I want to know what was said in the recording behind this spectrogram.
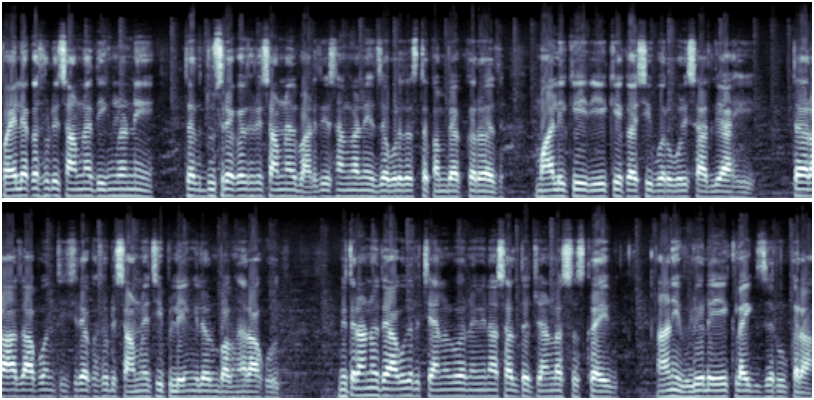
पहिल्या कसोटी सामन्यात इंग्लंडने तर दुसऱ्या कसोटी सामन्यात भारतीय संघाने जबरदस्त कमबॅक करत मालिकेत एक एक अशी बरोबरी साधली आहे. तर आज आपण तिसऱ्या कसोटी सामन्याची प्लेइंग इलेवन बघणार आहोत. मित्रांनो त्या अगोदर चॅनलवर नवीन असाल तर चॅनलला सबस्क्राईब आणि व्हिडिओला एक लाईक जरूर करा.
